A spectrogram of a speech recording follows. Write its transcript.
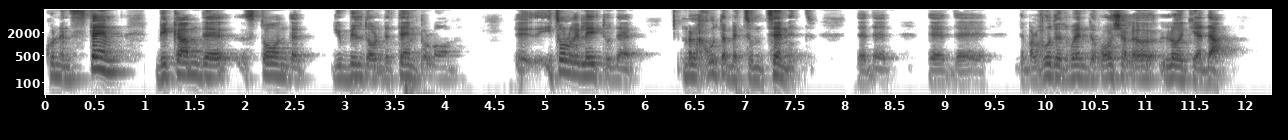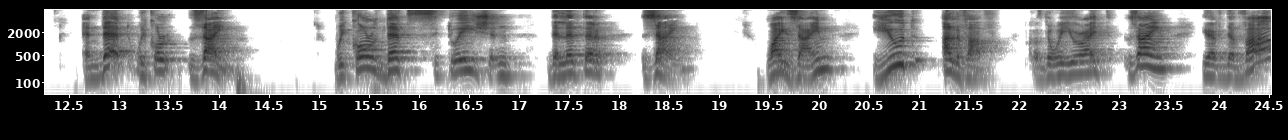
couldn't stand, become the stone that you build all the temple on. It's all related to the מלכות המצומצמת, the, the, the, the, the מלכות that went ראשה לא, לא את ידה. And that we call Zain. We call that situation the letter Zain. Why Zain? Yud al Vav. Because the way you write Zain, you have the Vav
